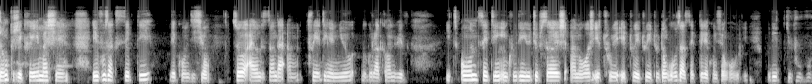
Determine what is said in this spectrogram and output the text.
Donc, j'ai créé ma chaîne et vous acceptez les conditions. So, I understand that I'm creating a new Google account with its own setting, including YouTube search and watch et tout, et tout, et tout, et tout. Donc, vous acceptez les conditions qu'on vous dit. Vous dites, vous, vous,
